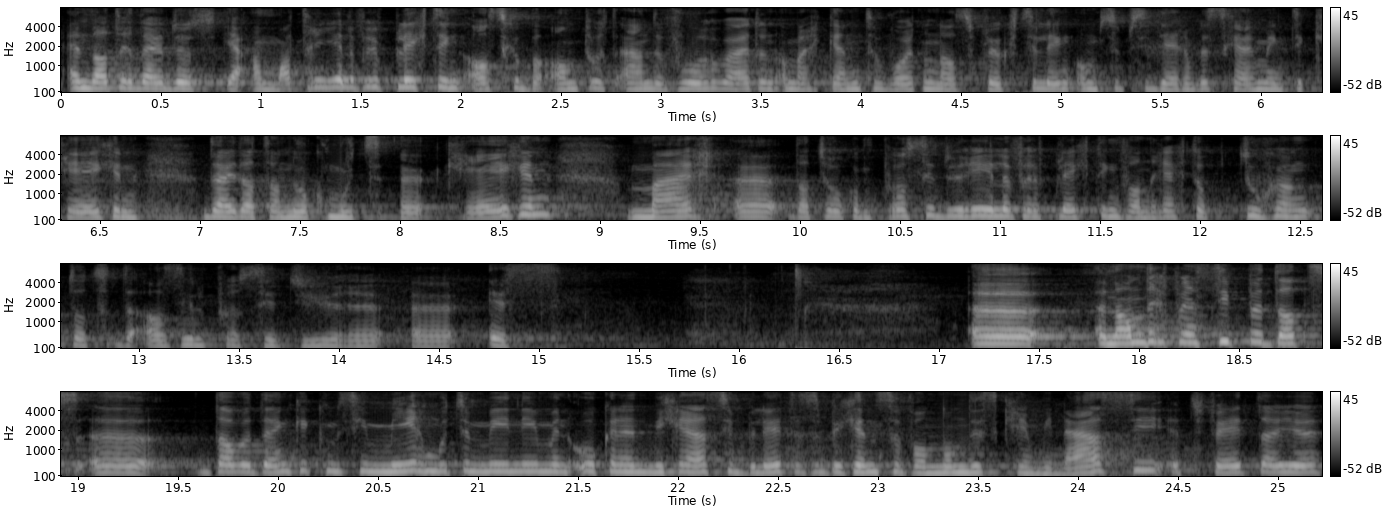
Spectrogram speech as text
En dat er daar dus ja, een materiële verplichting, als je beantwoordt aan de voorwaarden om erkend te worden als vluchteling, om subsidiaire bescherming te krijgen, dat je dat dan ook moet uh, krijgen. Maar uh, dat er ook een procedurele verplichting van recht op toegang tot de asielprocedure uh, is. Een ander principe dat, dat we denk ik misschien meer moeten meenemen, ook in het migratiebeleid, is het beginsel van non-discriminatie. Het feit dat je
